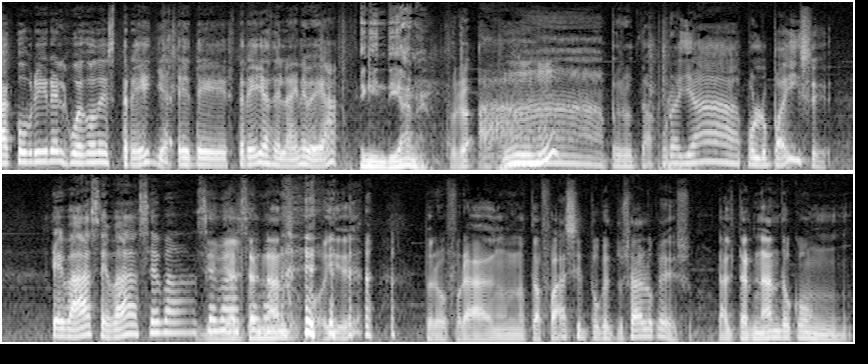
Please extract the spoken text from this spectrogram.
a cubrir el juego de estrellas eh, de estrellas de la NBA en Indiana. Pero ah, pero está por allá, por los países. Se va, se va, se va, se va. alternando. Oye, pero Fran no está fácil porque tú sabes lo que es eso. Está alternando con,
